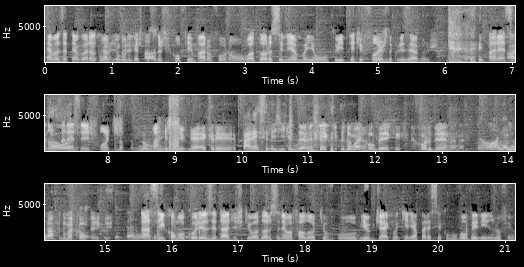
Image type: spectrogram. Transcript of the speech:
É, mas até agora as são únicas pessoas que confirmaram foram o Adoro Cinema e um Twitter de fãs do Chris Evans. Parece, ah, não tá parecem as fontes Não, mais seguras. é, aquele. Parece Que legítimo, deve né? ser a equipe do Michael Bay que, que coordena, né? Olha, O não. staff do Michael Bay que... Não- Assim como curiosidades que o Adoro Cinema falou, que o, o Hugh Jackman queria aparecer como Wolverine no filme.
